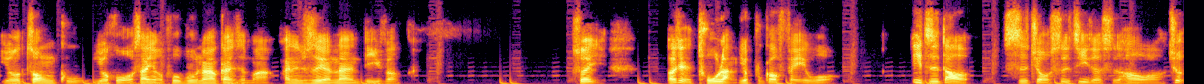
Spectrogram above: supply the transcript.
有重谷、有火山、有瀑布，那要干什么？反正就是有烂的地方。所以，而且土壤又不够肥沃，一直到。十九世纪的时候哦，就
